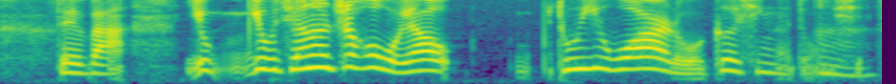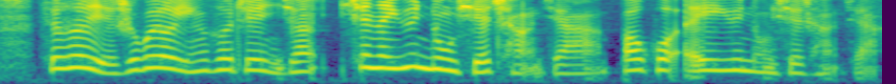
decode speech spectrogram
对吧？有有钱了之后我要。独一无二的我个性的东西，所以说也是为了迎合这些。你像现在运动鞋厂家，包括 A 运动鞋厂家，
